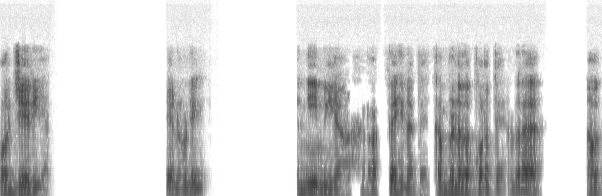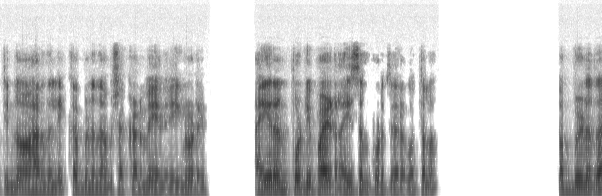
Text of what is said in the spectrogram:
progeria okay ನೋಡಿ. ಅನೀಮಿಯಾ ರಕ್ತಹೀನತೆ, ಕಬ್ಬಿಣದ ಕೊರತೆ, ಅಂದ್ರೆ ನಾವು ತಿನ್ನೋ ಆಹಾರದಲ್ಲಿ ಕಬ್ಬಿಣದ ಅಂಶ ಕಡಿಮೆ ಇದೆ. ಈಗ ನೋಡ್ರಿ, ಐರನ್ ಫೋರ್ಟಿಫೈಡ್ ರೈಸ್ ಅಂತ ಕೊಡ್ತಿದಾರೆ, ಗೊತ್ತಲ್ಲ? ಕಬ್ಬಿಣದ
